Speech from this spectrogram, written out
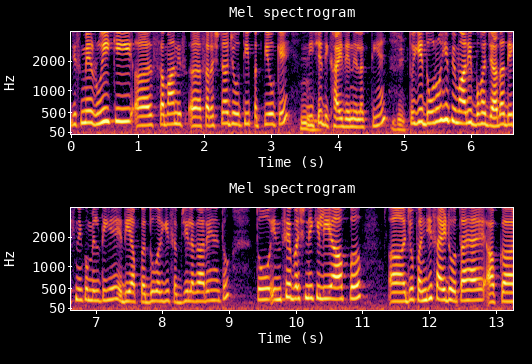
जिसमें रुई की समान संरचना जो होती है पत्तियों के हम्म। नीचे दिखाई देने लगती है। तो ये दोनों ही बीमारी बहुत ज़्यादा देखने को मिलती है यदि आप कद्दू वर्गी सब्ज़ी लगा रहे हैं तो। तो इनसे बचने के लिए आप जो फंजीसाइड होता है आपका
